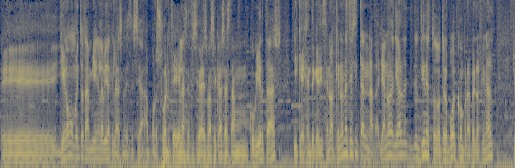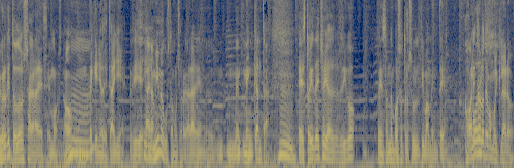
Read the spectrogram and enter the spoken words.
eh, llega un momento también en la vida que las necesidades, por suerte, eh, las necesidades básicas están cubiertas y que hay gente que dice, no, que no necesitan nada, ya no ya tienes todo, te lo puedes comprar, pero al final yo creo que todos agradecemos, ¿no? Un pequeño detalle. Sí. A, a mí me gusta mucho regalar, ¿eh? Me, me encanta. Mm. Estoy, de hecho, ya os digo, pensando en vosotros últimamente. Juanito Pues- lo tengo muy claro,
